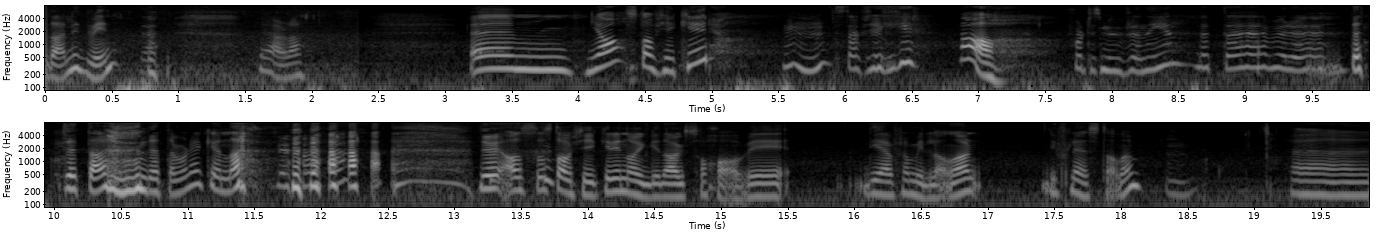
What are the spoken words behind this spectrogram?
Det er litt vind. Ja. det er det. Um, ja, stavkirker. Mm, stavkirker. Ja. Fortidsminneforeningen. Dette burde Dette, dette, dette burde jeg kunne. du, altså Stavkirker i Norge i dag så har vi De er fra middelalderen, de fleste av dem. mm. Eh,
